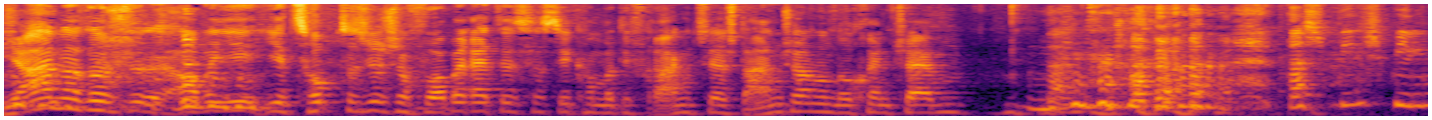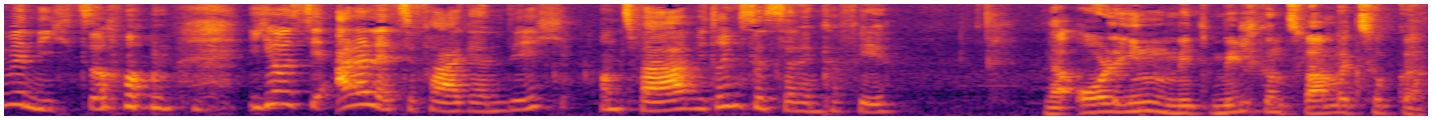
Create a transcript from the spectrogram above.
Ja, na, das, aber je- jetzt habt ihr es ja schon vorbereitet, das heißt, ich kann mir die Fragen zuerst anschauen und noch entscheiden. Nein, das Spiel spielen wir nicht so. Ich habe jetzt die allerletzte Frage an dich. Und zwar, wie trinkst du jetzt deinen Kaffee? Na, all in mit Milch und zweimal Zucker.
